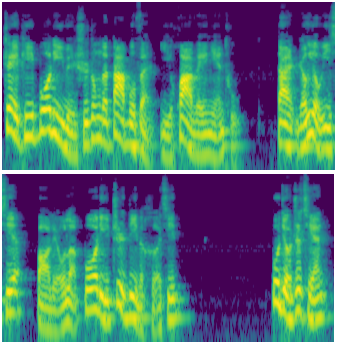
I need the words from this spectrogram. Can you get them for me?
这批玻璃陨石中的大部分已化为粘土，但仍有一些保留了玻璃质地的核心。不久之前，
